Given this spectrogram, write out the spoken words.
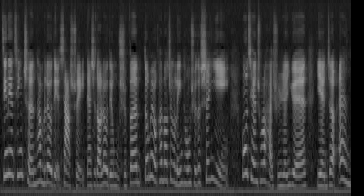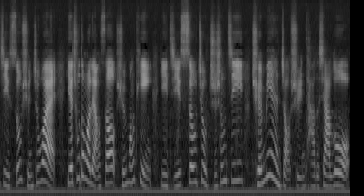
今天清晨他们六点下水，但是到六点五十分都没有看到这个林同学的身影。目前除了海巡人员沿着岸际搜寻之外，也出动了两艘巡防艇以及搜救直升机，全面找寻他的下落。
